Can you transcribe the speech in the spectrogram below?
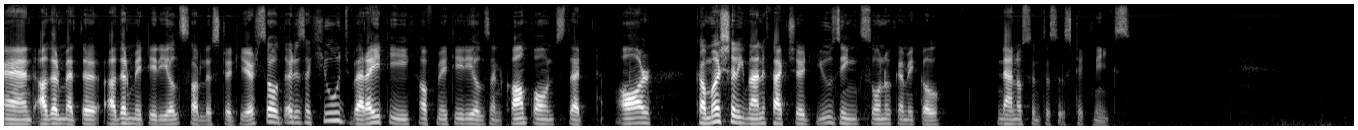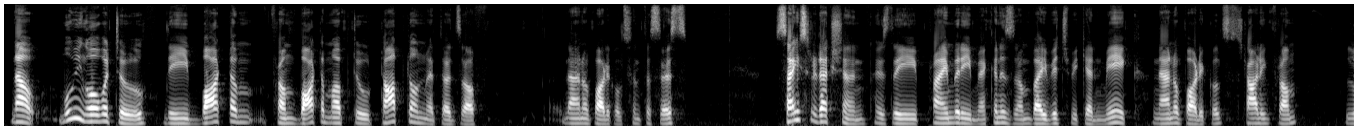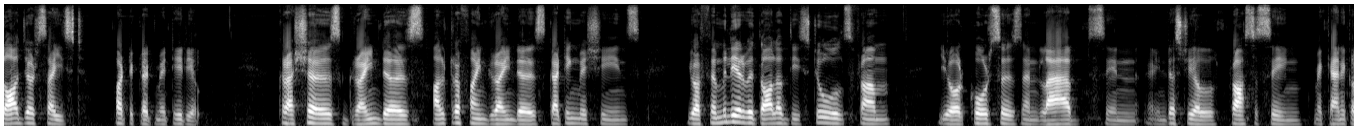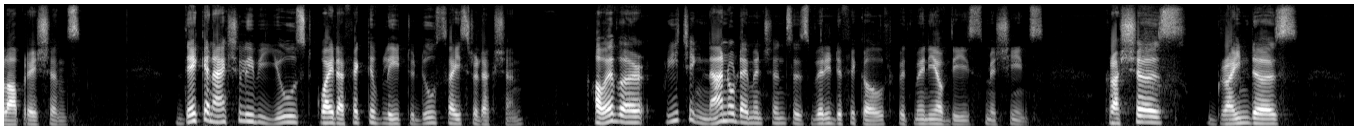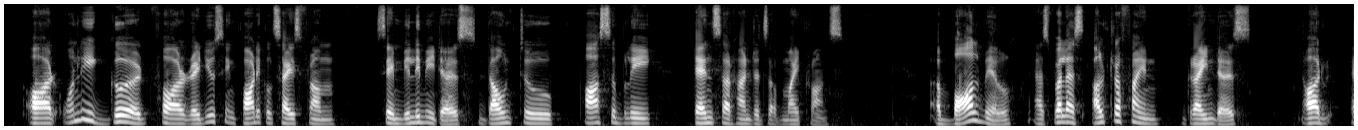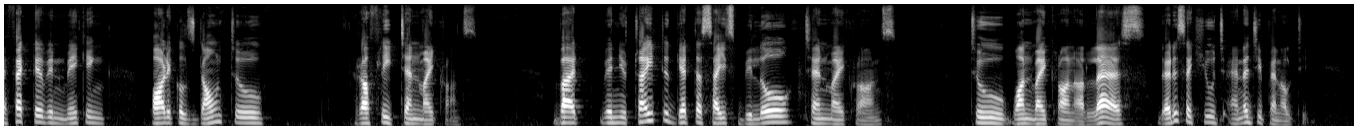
And other method other materials are listed here. So, there is a huge variety of materials and compounds that are commercially manufactured using sonochemical nanosynthesis techniques. Now, moving over to the bottom from bottom up to top down methods of nanoparticle synthesis, size reduction is the primary mechanism by which we can make nanoparticles starting from larger sized particulate material crushers, grinders, ultrafine grinders, cutting machines. You are familiar with all of these tools from your courses and labs in industrial processing, mechanical operations. They can actually be used quite effectively to do size reduction. However, reaching nano dimensions is very difficult with many of these machines. Crushers, grinders are only good for reducing particle size from say millimeters down to possibly tens or hundreds of microns. A ball mill as well as ultrafine grinders are effective in making particles down to roughly 10 microns. But when you try to get the size below 10 microns to 1 micron or less, there is a huge energy penalty.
